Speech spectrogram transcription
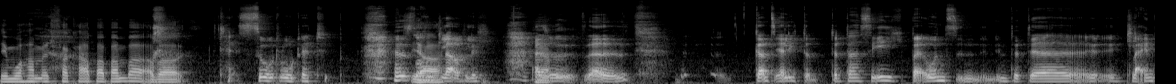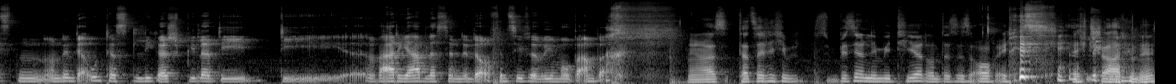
Dem Mohammed Fakapa Bamba, aber. Der ist so rot, der Typ. Das ist ja. unglaublich. Also, ja ganz ehrlich, da, da, da, sehe ich bei uns in, in der, der, kleinsten und in der untersten Liga Spieler, die, die äh, variabler sind in der Offensive wie Mobamba. Ja, ist tatsächlich ein bisschen limitiert und das ist auch echt, echt schade. Ne?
